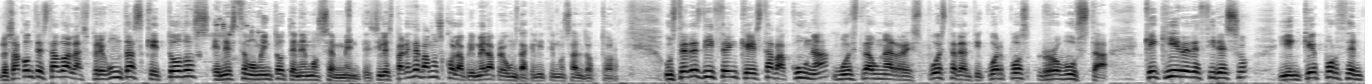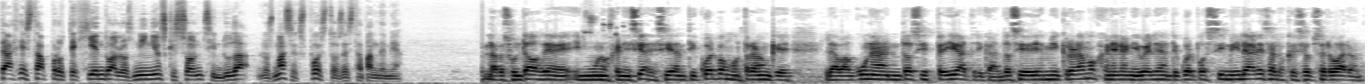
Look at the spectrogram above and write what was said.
nos ha contestado a las preguntas que todos en este momento tenemos en mente. Si les parece, vamos con la primera pregunta que le hicimos al doctor. Ustedes dicen que esta vacuna muestra una respuesta de anticuerpos robusta. ¿Qué quiere decir eso y en qué porcentaje está protegiendo a los niños que son, sin duda, los más expuestos de esta pandemia? Los resultados de inmunogenicidad, es decir, anticuerpos, mostraron que la vacuna en dosis pediátrica, en dosis de 10 microgramos, genera niveles de anticuerpos similares a los que se observaron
